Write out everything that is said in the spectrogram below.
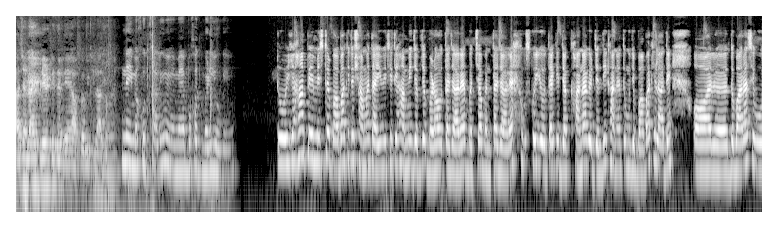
अच्छा लाइट प्लेट इधर ले आपको भी खिला दूँगा। नहीं मैं खुद खा लूँगी मैं बहुत बड़ी हो गई हूँ। तो यहाँ पे मिस्टर बाबा की जो शामत आई हुई थी कि हामी, जब जब बड़ा होता जा रहा है, बच्चा बनता जा रहा है। उसको ये होता है कि जब खाना, अगर जल्दी खाना है तो मुझे बाबा खिला दें। और दोबारा से वो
